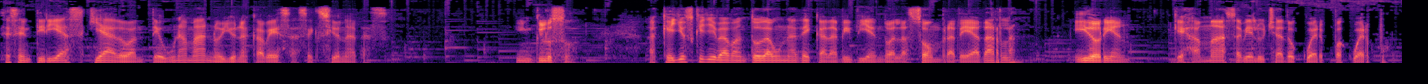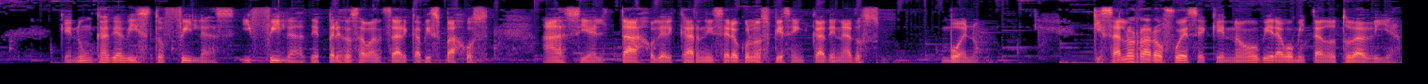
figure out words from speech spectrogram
se sentiría asqueado ante una mano y una cabeza seccionadas. Incluso aquellos que llevaban toda una década viviendo a la sombra de Adarlan y Dorian, que jamás había luchado cuerpo a cuerpo, que nunca había visto filas y filas de presos avanzar cabizbajos hacia el tajo del carnicero con los pies encadenados? Bueno, quizá lo raro fuese que no hubiera vomitado todavía.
